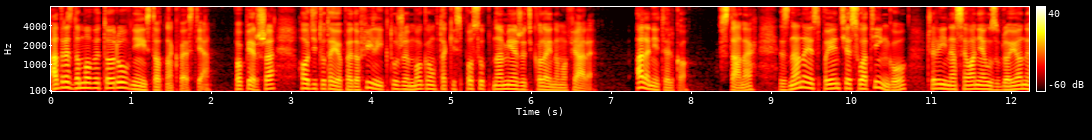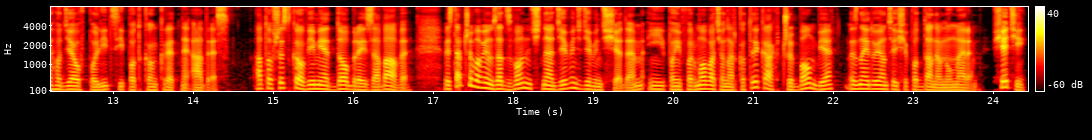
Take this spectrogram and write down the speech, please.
Adres domowy to równie istotna kwestia. Po pierwsze, chodzi tutaj o pedofili, którzy mogą w taki sposób namierzyć kolejną ofiarę. Ale nie tylko. W Stanach znane jest pojęcie swattingu, czyli nasyłania uzbrojonych oddziałów policji pod konkretny adres. A to wszystko w imię dobrej zabawy. Wystarczy bowiem zadzwonić na 997 i poinformować o narkotykach czy bombie znajdującej się pod danym numerem. W sieci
